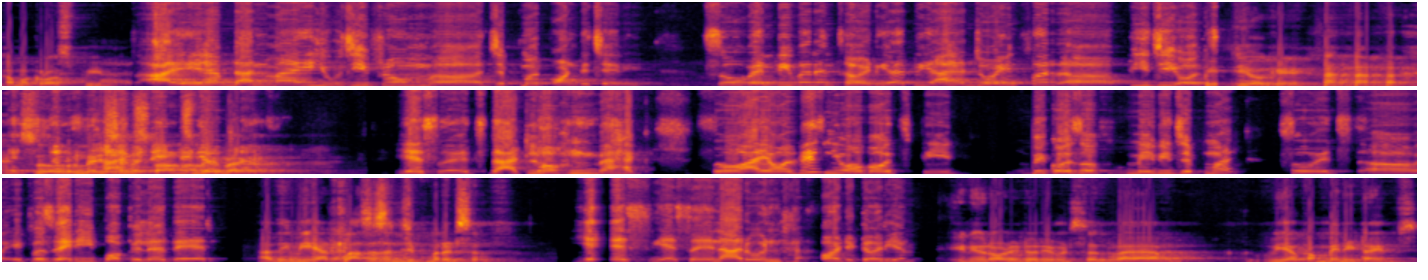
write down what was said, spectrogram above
come across speed? I have done my UG from uh, Jipmer Pondicherry. So when we were in third year, we I had joined for uh, PG also. PG, okay. Yes, so relation starts way back. class. Yes, sir. It's that long back. So I always knew about speed because of maybe Jipmer. So it's uh, it was very popular there. I think we had classes in Jipmer itself. Yes, yes, sir, in our own auditorium. In your auditorium itself, I have we have come many times.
